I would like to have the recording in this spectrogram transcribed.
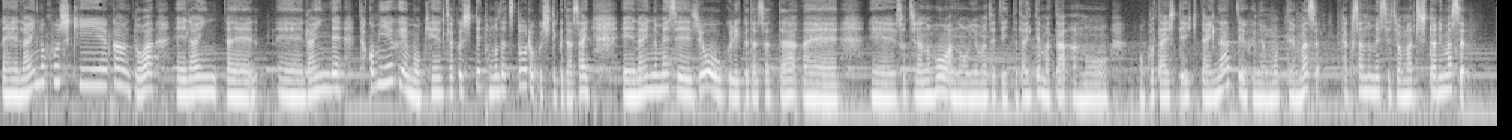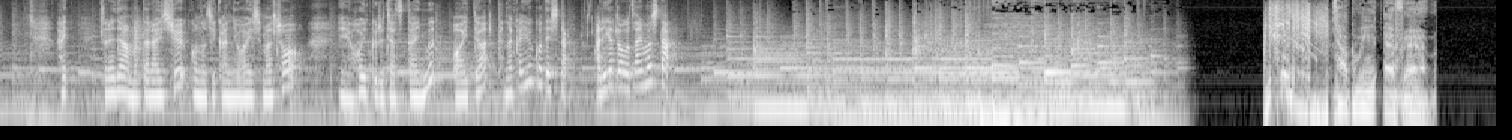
えー、LINE の公式アカウントは、えー LINE えーえー、LINE でタコミ FM を検索して友達登録してください、えー、LINE のメッセージをお送りくださったら、えーえー、そちらの方あの読ませていただいてまたあのお答えしていきたいなというふうに思っています。たくさんのメッセージお待ちしております。それではまた来週この時間にお会いしましょう、えー、ホイクルジャズタイムお相手は田中優子でした。ありがとうございました。Alchemy FM.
